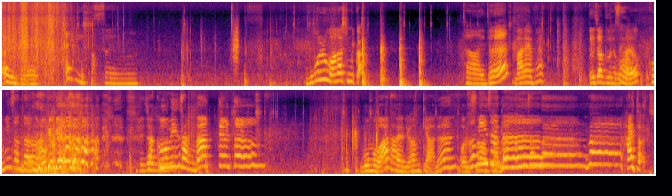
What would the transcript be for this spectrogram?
아유 좋아. 아이 됐다. 있어요. 뭘 원하십니까? 자 이제 말해보. 데자부 해볼까요? 고민 상담. 아, 오케이, 오케이. 데자부. 자, 고민 상담. 짠짠. 모모와 다현이와 함께하는 원수와 고민 상담. 고민 상담. 와, 하이터치.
